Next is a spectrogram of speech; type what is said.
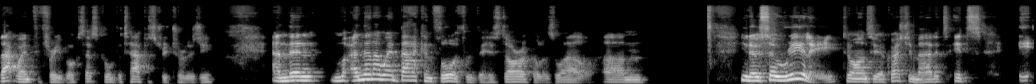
that went for three books. That's called the Tapestry trilogy, and then and then I went back and forth with the historical as well. Um, you know so really to answer your question matt it's it's it,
